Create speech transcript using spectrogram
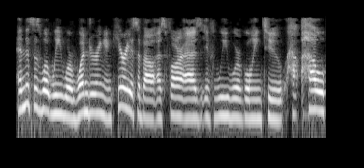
And this is what we were wondering and curious about as far as if we were going to, how, how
